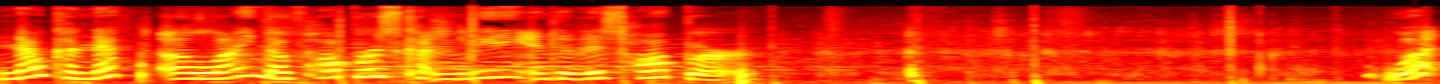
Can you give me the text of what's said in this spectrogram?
Now connect a line of hoppers leading into this hopper. What?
